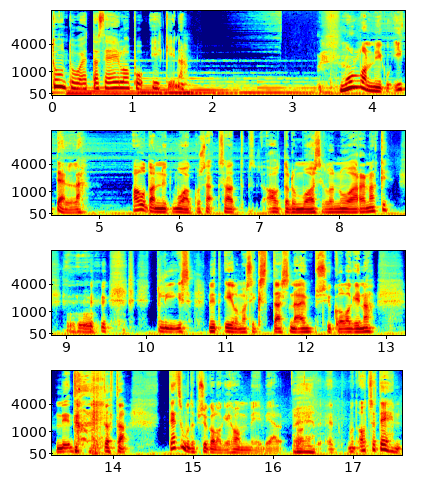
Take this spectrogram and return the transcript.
Tuntuu, että se ei lopu ikinä. Mulla on niinku itellä, autan nyt mua, kun sä, sä oot auttanut mua silloin nuorenakin. Uhuh. Please, nyt ilmasiksi tässä näin psykologina. Niin, tota, Teetkö muuten psykologin hommia vielä? Mutta ootko tehnyt,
